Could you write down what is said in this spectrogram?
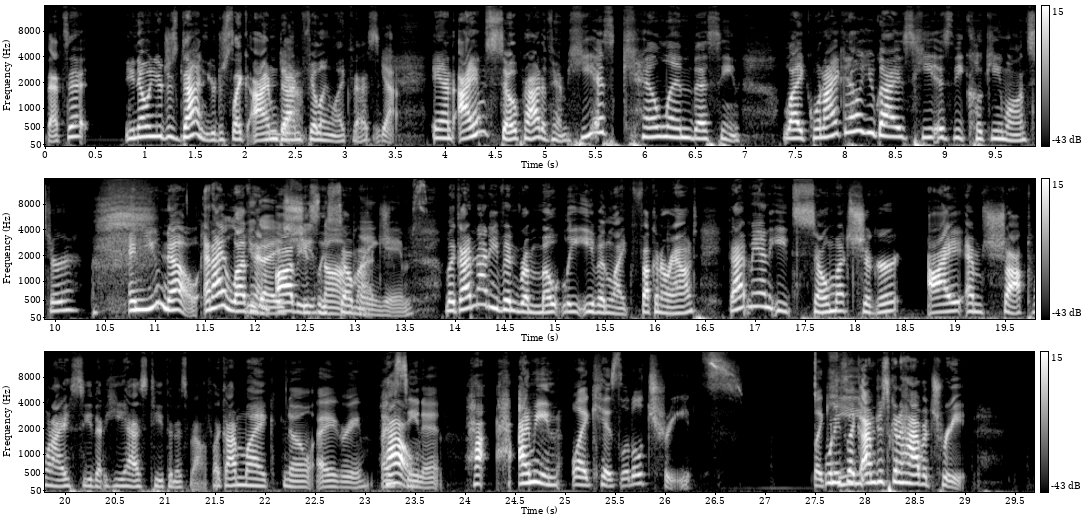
that's it. You know, and you're just done. You're just like, I'm done Yeah. feeling like this. Yeah. And I am so proud of him. He is killing the scene. Like when I tell you guys he is the cookie monster, and you know, and I love You him guys, obviously so playing much. games. Like I'm not even remotely even like fucking around. That man eats so much sugar. I am shocked when I see that he has teeth in his mouth. Like I'm like, No, I agree. How? I've seen it. Ha- I mean, Like his little treats. Like when he's he- like, I'm just gonna have a treat.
